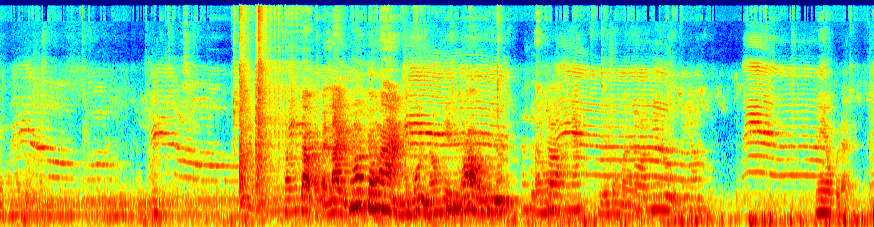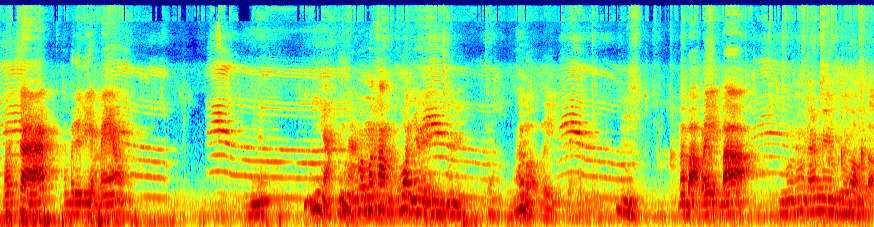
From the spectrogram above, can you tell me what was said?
วน้อง เจ้าก็เป็นไล่นอกจงอ่างคุณน้องเห็นว่าว่าอย่างนี้นั่นคือชอบเนี่ยเลื้อยลงมาตัวมีลูกมียังแมวก็ได้บอจักทำไมได้เลี้ยงแมวนี่นี่อยากเขามาคำควนเนี่ยเลยดูดิมาบอกเลขอืมมาบอกเลขบ้ามันได้ไม่เคยห้องต่อ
